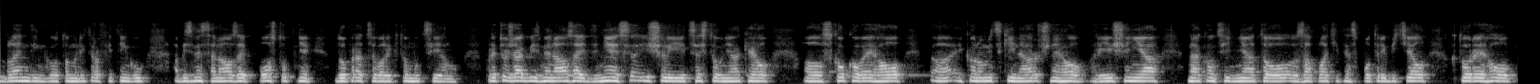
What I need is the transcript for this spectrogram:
blendingu, o tom retrofittingu, aby sme sa naozaj postupne dopracovali k tomu cieľu. Pretože ak by sme naozaj dnes išli cestou nejakého eh, skokového, eh, ekonomicky náročného riešenia, na konci dňa to zaplatí ten spotrebiteľ, ktorého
